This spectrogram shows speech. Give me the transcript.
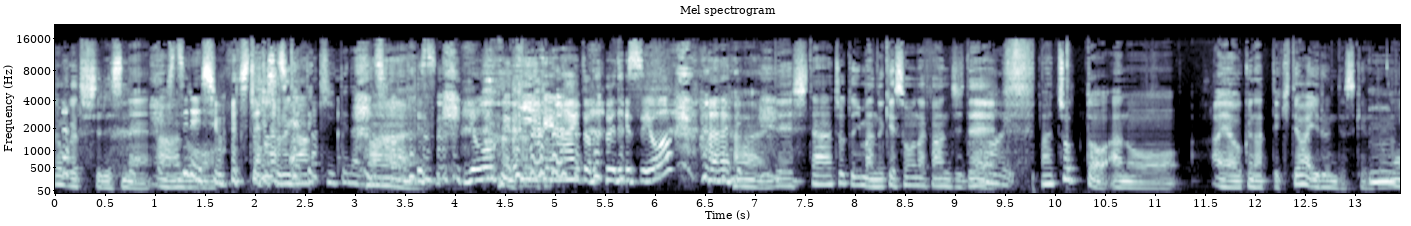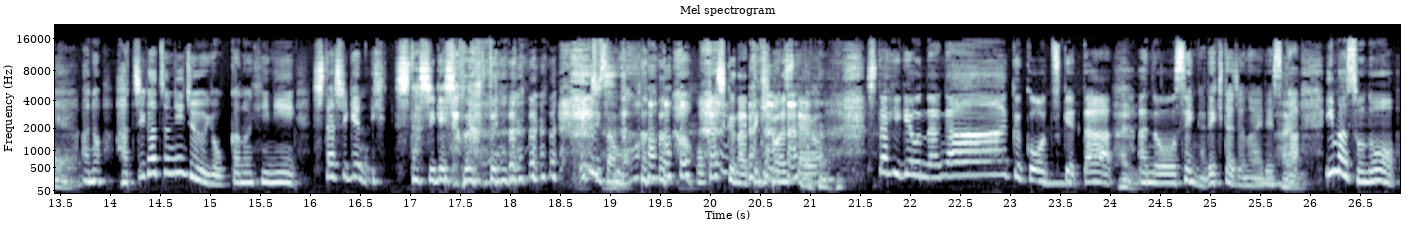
どうかとしてですね、失礼しました。ちょっとそれが。聞いてないはい、よく聞いてないとダメですよ。はい。はい。で、下、ちょっと今抜けそうな感じで、はい、まあちょっと、あの、危うくなってきてはいるんですけれども。うん、あの、8月24日の日に、親しげ、親しげじゃなくて、エチさんも。おかしくなってきましたよ。下髭を長くこうつけた、はい、あの、線ができたじゃないですか。はい、今その、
